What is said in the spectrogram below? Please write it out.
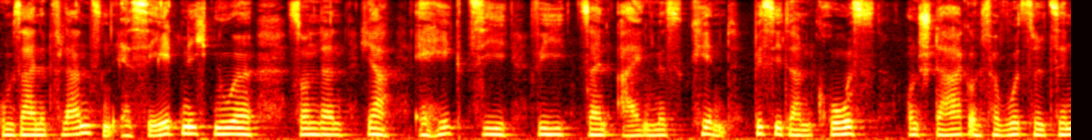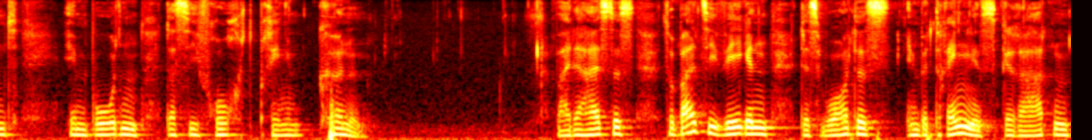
um seine Pflanzen. Er sät nicht nur, sondern ja, er hegt sie wie sein eigenes Kind, bis sie dann groß und stark und verwurzelt sind im Boden, dass sie Frucht bringen können. Weiter heißt es, sobald sie wegen des Wortes in Bedrängnis geraten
